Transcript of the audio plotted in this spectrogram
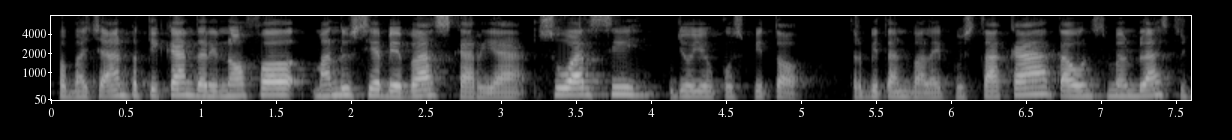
pembacaan petikan dari novel Manusia Bebas karya Suwarsi Joyo Puspito, terbitan Balai Pustaka tahun 1975,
